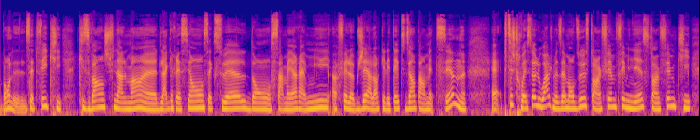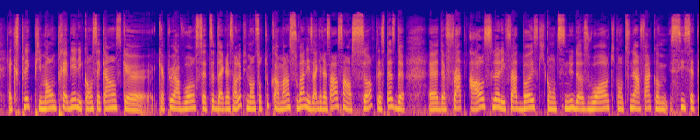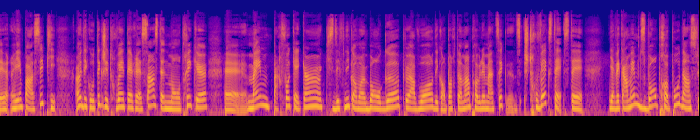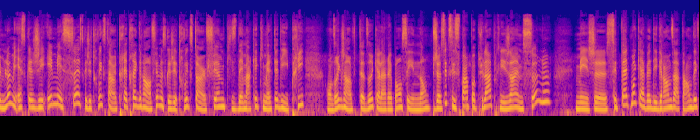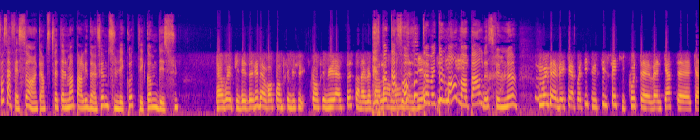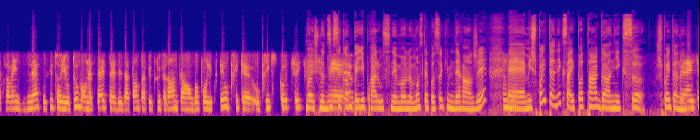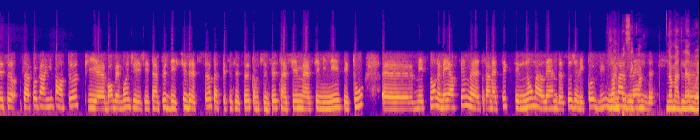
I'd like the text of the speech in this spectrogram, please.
bon, cette fille qui qui se venge finalement de l'agression sexuelle dont sa meilleure amie a fait l'objet alors qu'elle était étudiante en médecine. puis tu sais, je trouvais ça louable. Je me disais, mon Dieu, c'est un film féministe, c'est un film qui explique puis montre très bien les conséquences que que peut avoir ce type d'agression-là, puis montre surtout comment souvent les agresseurs s'en sortent, l'espèce de euh, de frat house là, les frat boys qui continuent de se voir, qui continuent à faire comme si c'était rien passé. Puis un des côtés que j'ai trouvé intéressant, c'était de montrer que euh, même parfois quelqu'un qui se définit comme un bon gars peut avoir des comportements problématiques. Je trouvais que c'était c'était il y avait quand même du bon propos dans ce film-là, mais est-ce que j'ai aimé ça? Est-ce que j'ai trouvé que c'était un très, très grand film? Est-ce que j'ai trouvé que c'était un film qui se démarquait, qui méritait des prix? On dirait que j'ai envie de te dire que la réponse est non. Puis je sais que c'est super populaire et que les gens aiment ça, là, mais je c'est peut-être moi qui avais des grandes attentes. Des fois, ça fait ça, hein, quand tu te fais tellement parler d'un film, tu l'écoutes, t'es comme déçu. Ah ouais, puis désolée d'avoir contribué, contribué à ça. Je t'en avais parlé. C'est pas ta faute. tout le monde m'en parle de ce film-là. Moi, j'avais capoté. Puis aussi, le fait qu'il coûte 24,99 euh, aussi sur YouTube, on a peut-être euh, des attentes un peu plus grandes quand on va pour l'écouter au prix que au prix qu'il coûte. Tu sais. Ben, je me dis que c'est comme euh, payer pour aller au cinéma. Là. Moi, c'était pas ça qui me dérangeait. Mm-hmm. mais je suis pas étonnée que ça ait pas tant gagné que ça. Je suis pas étonnée. Ben, c'est ça. Ça n'a pas gagné pantoute. Puis euh, bon, ben moi, j'ai été un peu déçue de tout ça parce que c'est ça, comme tu disais, c'est un film euh, féministe et tout. Euh, mais sinon, le meilleur film dramatique, c'est Nomadland. Ça, je l'ai pas vu. Nomadland. Nomadland, oui.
